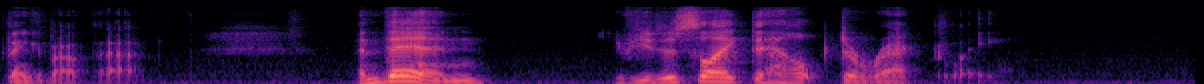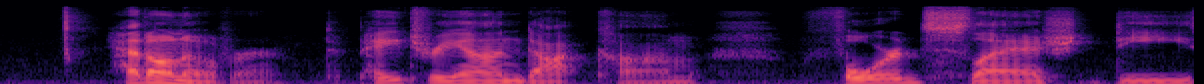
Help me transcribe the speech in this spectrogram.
think about that. And then, if you just like to help directly, head on over to patreon.com forward slash D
